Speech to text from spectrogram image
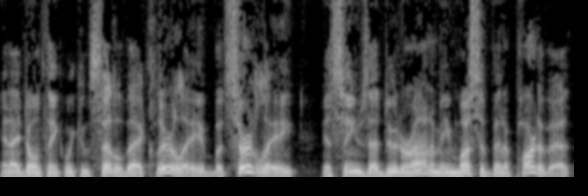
and I don't think we can settle that clearly, but certainly it seems that Deuteronomy must have been a part of it,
